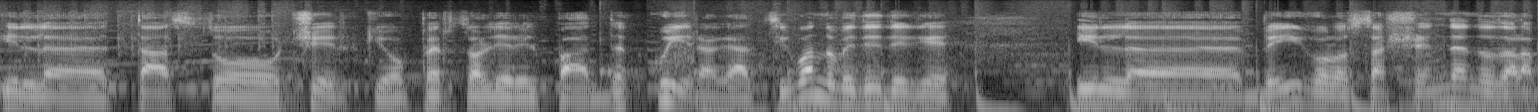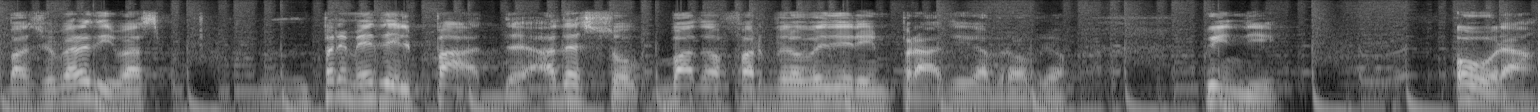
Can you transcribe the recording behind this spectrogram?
il eh, tasto cerchio per togliere il pad. Qui ragazzi quando vedete che il eh, veicolo sta scendendo dalla base operativa premete il pad. Adesso vado a farvelo vedere in pratica proprio. Quindi ora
